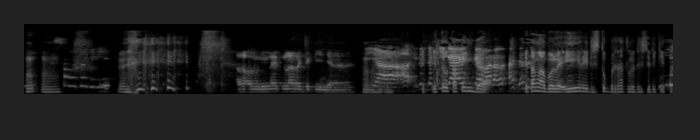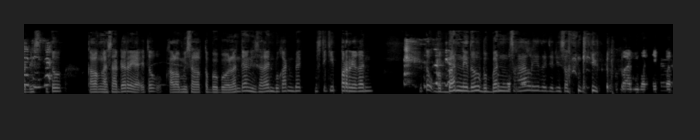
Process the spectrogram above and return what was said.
Mm-mm. Kesel tuh jadi. alhamdulillah itulah rezekinya. Iya, itu It- rezeki itu guys. tapi kayak enggak. orang- ada Kita nggak boleh iri di situ berat loh di jadi kiper Iya, di bisa. Kalau nggak sadar ya itu kalau misal kebobolan tuh yang disalahin bukan back, mesti kiper ya kan. Itu beban itu, beban sekali itu jadi seorang kiper. beban buat kiper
